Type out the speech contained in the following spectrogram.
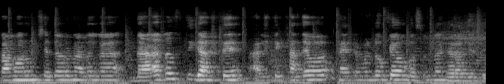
कामावरून शेतावरून आलं का दारातच ती गाठते आणि ती खांद्यावर नाही तर मग डोक्यावर बसून ना घरात येते.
